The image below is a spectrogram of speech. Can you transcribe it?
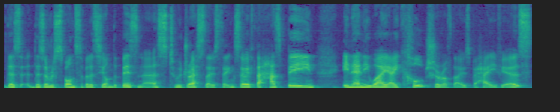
there's there's a responsibility on the business to address those things. So if there has been in any way a culture of those behaviours,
